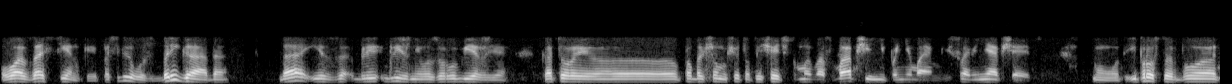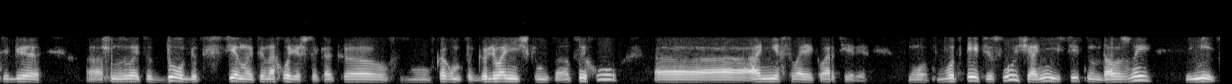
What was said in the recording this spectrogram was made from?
у вас за стенкой поселилась бригада, да, из ближнего зарубежья, которые, э, по большому счету, отвечают, что мы вас вообще не понимаем и с вами не общаются. Ну, вот, и просто э, тебе, э, что называется, долбят в стену, и ты находишься как в, каком-то гальваническом цеху, а не в своей квартире. Ну, вот, вот эти случаи, они, естественно, должны иметь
